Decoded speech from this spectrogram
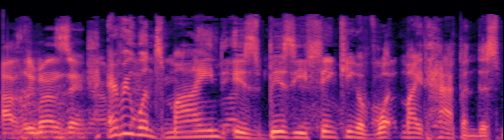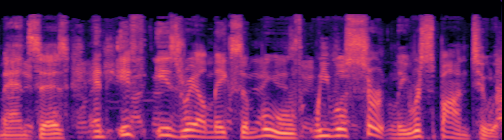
Everyone's mind is busy thinking of what might happen, this man says, and if Israel makes a move, we will certainly respond to it.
